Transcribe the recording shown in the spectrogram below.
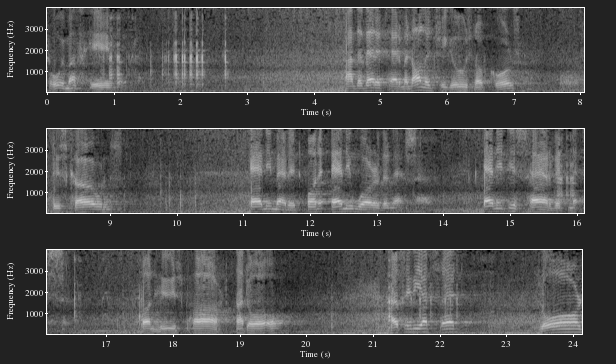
show him a favor. And the very terminology used, of course, discounts any merit or any worthiness, any deservedness on whose part at all. As if he had said, Lord,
